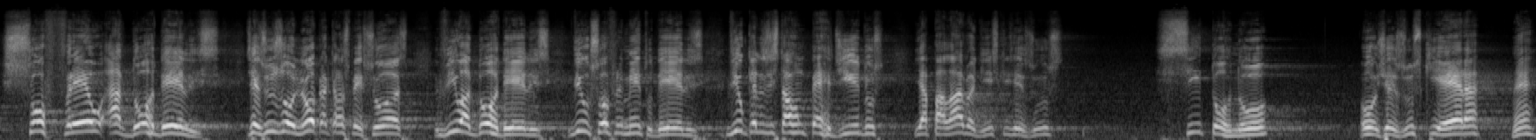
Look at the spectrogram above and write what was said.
sofreu a dor deles, Jesus olhou para aquelas pessoas, viu a dor deles, viu o sofrimento deles, viu que eles estavam perdidos, e a palavra diz que Jesus se tornou, ou Jesus que era, né?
